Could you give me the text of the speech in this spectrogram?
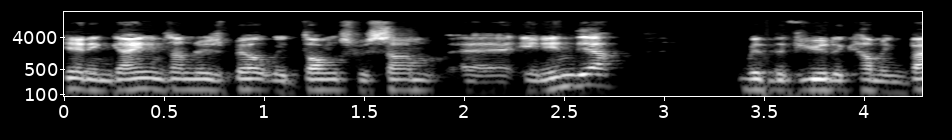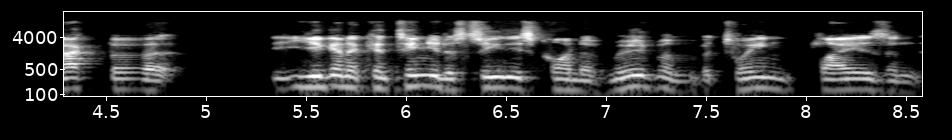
getting games under his belt with Donks with some uh, in India, with the view to coming back. But you're going to continue to see this kind of movement between players and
